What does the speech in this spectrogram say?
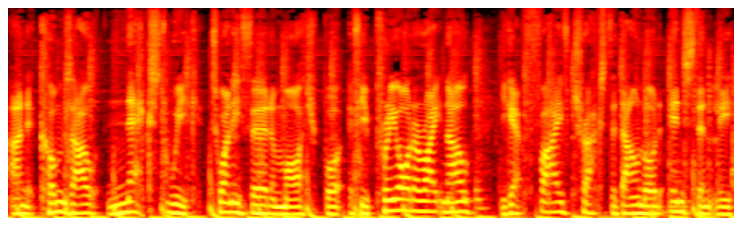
and it comes out next week, 23rd of March. But if you pre order right now, you get five tracks to download instantly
